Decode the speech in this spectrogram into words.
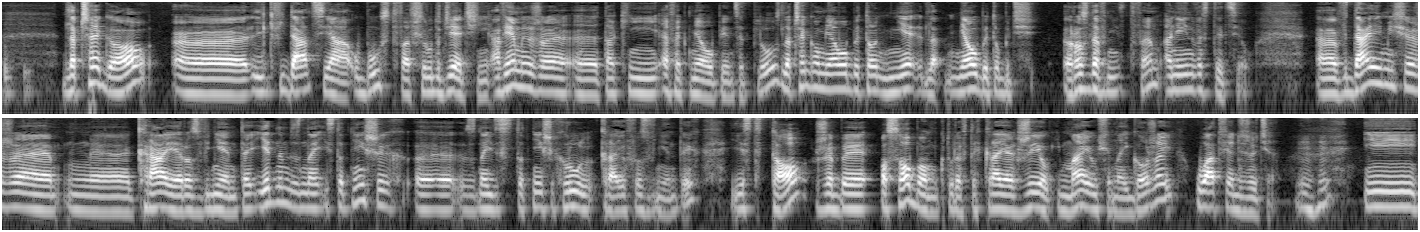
yy, dlaczego E, likwidacja ubóstwa wśród dzieci, a wiemy, że e, taki efekt miało 500, dlaczego miałoby to, nie, miałoby to być rozdawnictwem, a nie inwestycją? E, wydaje mi się, że kraje rozwinięte, jednym z najistotniejszych, z najistotniejszych ról krajów rozwiniętych jest to, żeby osobom, które w tych krajach żyją i mają się najgorzej, ułatwiać życie. Mhm. I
